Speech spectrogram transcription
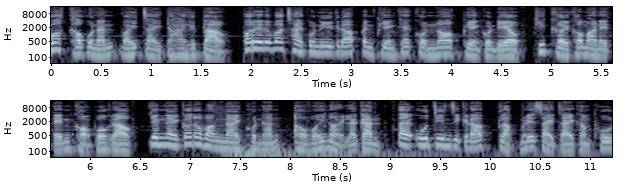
ว่าเขาคนนั้นไว้ใจได้หรือเปล่า เพราะเรียกได้ว่าชายคนนี้ครับเป็นเพียงแค่คนนอกเพียงคนเดียว ที่เคยเข้ามาในเต็นท์ของพวกเรา ยังไงก็ระวังนายคนนั้นเอาไว้หน่อยละกัน แต่อูจินสิครับกลับไม่ได้ใส่ใจคำพูด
